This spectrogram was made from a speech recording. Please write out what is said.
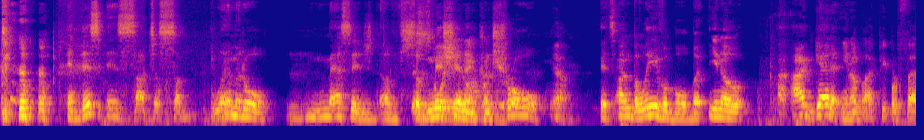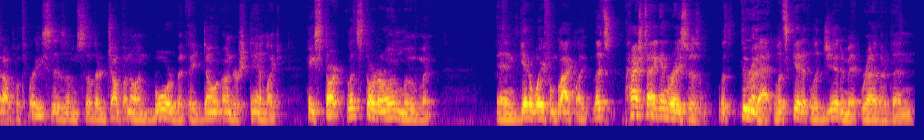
and this is such a subliminal mm-hmm. message of is the way submission and control. yeah. It's unbelievable, but you know, I, get it. You know, black people are fed up with racism, so they're jumping on board, but they don't understand. Like, hey, start. Let's start our own movement and get away from black life. Let's hashtag end racism. Let's do Right. that. Let's get it legitimate rather than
